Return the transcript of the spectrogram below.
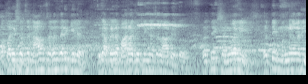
कपालेश्वरचं नाव चरण जरी केलं तरी आपल्याला बारा ज्योतिर्लिंगाचा लाभ येतो. प्रत्येक शनिवारी प्रत्येक मंगळवारी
